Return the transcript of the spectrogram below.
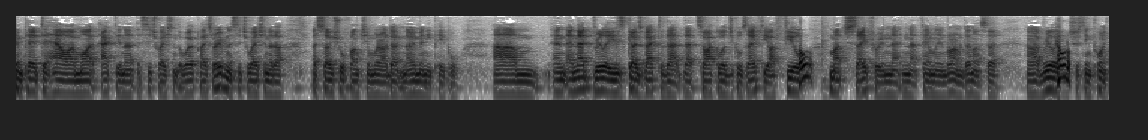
compared to how I might act in a, a situation at the workplace or even a situation at a, a, social function where I don't know many people. Um, and, and that really is, goes back to that, that psychological safety. I feel much safer in that, in that family environment, don't I? So, uh, really totally. interesting point.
